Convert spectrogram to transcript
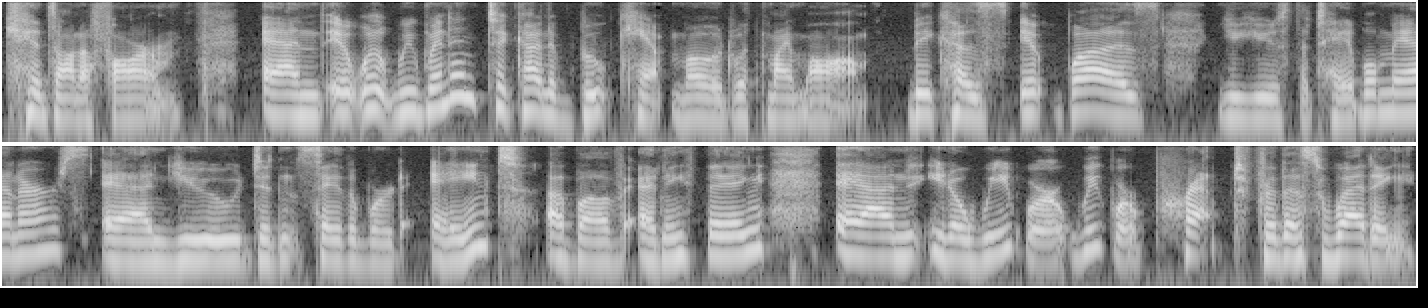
kids on a farm. And it we went into kind of boot camp mode with my mom because it was you use the table manners and you didn't say the word ain't above anything. And you know we were we were prepped for this wedding.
